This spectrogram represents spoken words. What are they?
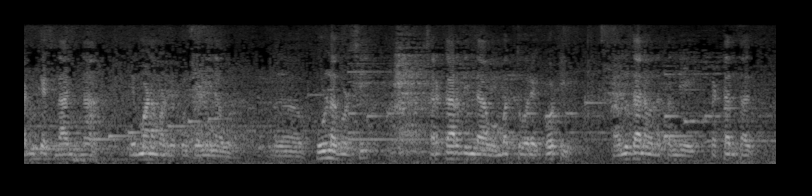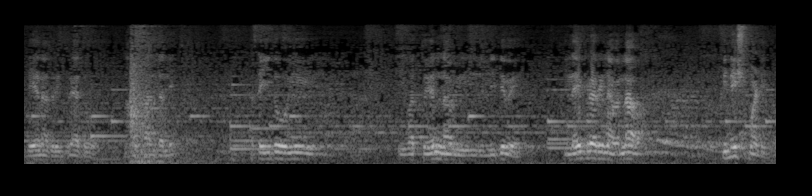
ಅಡ್ವೊಕೇಟ್ ಲಾಡ್ಜ್ನ ನಿರ್ಮಾಣ ಮಾಡಬೇಕು ಅಂತ ಹೇಳಿ ನಾವು ಪೂರ್ಣಗೊಳಿಸಿ ಸರ್ಕಾರದಿಂದ ಒಂಬತ್ತೂವರೆ ಕೋಟಿ ಅನುದಾನವನ್ನು ತಂದು ಕಟ್ಟಂಥದ್ದು ಏನಾದರೂ ಇದ್ರೆ ಅದು ನಮ್ಮ ಕಾಲದಲ್ಲಿ ಮತ್ತೆ ಇದು ಈ ಇವತ್ತು ಏನು ನಾವು ಇಲ್ಲಿದ್ದೀವಿ, ಈ ಲೈಬ್ರರಿ ನಾವೆಲ್ಲ ಫಿನಿಶ್ ಮಾಡಿದ್ದು.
